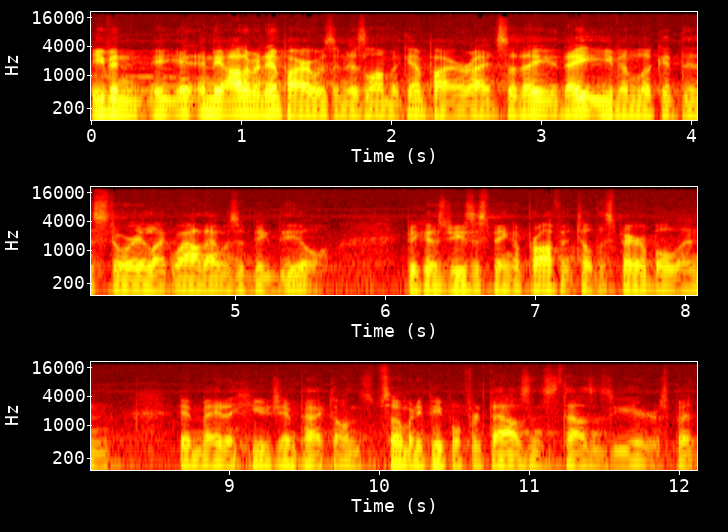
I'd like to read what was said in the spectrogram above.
even in the Ottoman Empire was an Islamic empire, right? So they they even look at this story like, wow, that was a big deal, because Jesus being a prophet told this parable and it made a huge impact on so many people for thousands and thousands of years. But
